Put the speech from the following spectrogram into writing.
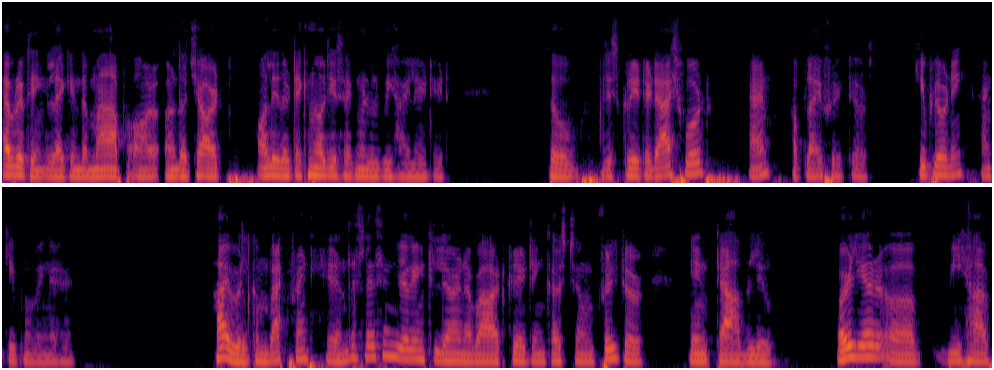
everything like in the map or on the chart, only the technology segment will be highlighted. So just create a dashboard and apply filters. Keep learning and keep moving ahead. Hi, welcome back friend. Here in this lesson, we are going to learn about creating custom filter in Tableau. Earlier, uh, we have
